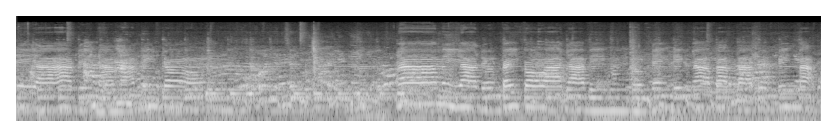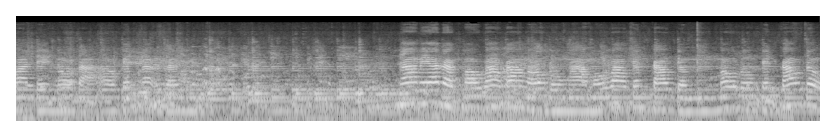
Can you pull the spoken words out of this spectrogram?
đi à đi làm làm đi cho nhà mi ya đường tây cô a nhà bình đường đen địch nhà ba ba đường binh ba quan tên mô tạo kết mạ dây Nam mẹ đặt màu bao cao màu đường à màu bao trên cao chừng màu đường trên cao chỗ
